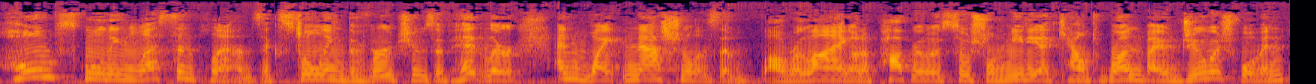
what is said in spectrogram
homeschooling lesson plans extolling the virtues of Hitler and white nationalism while relying on a popular social media account run by a Jewish woman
